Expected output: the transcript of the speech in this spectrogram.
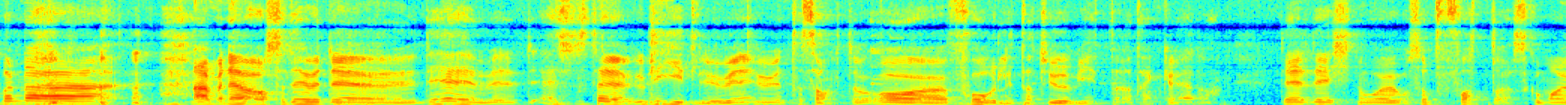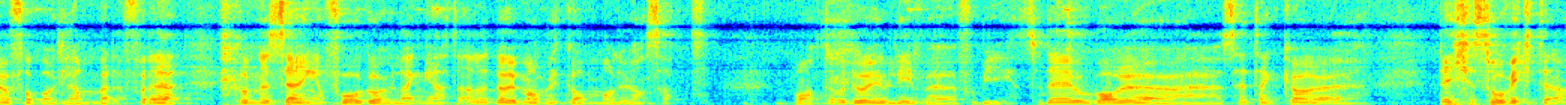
men uh, Nei, men det, altså, det, det, det Jeg syns det er ulidelig uinteressant. Og for litteraturvitere, tenker jeg da. Det, det, er ikke noe, og Som forfatter så kan man iallfall bare glemme det. For det, kroniseringen foregår jo lenge etter. Eller da er man blitt gammel uansett. Og da er jo livet forbi. Så det er jo bare Så jeg tenker Det er ikke så viktig, da.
